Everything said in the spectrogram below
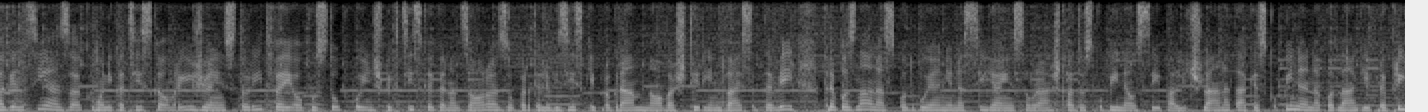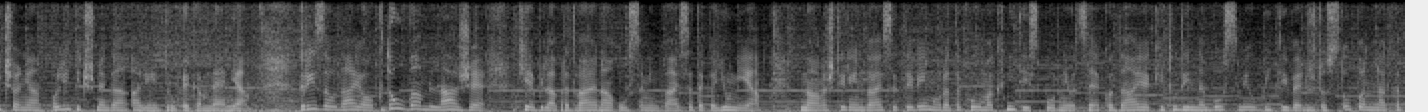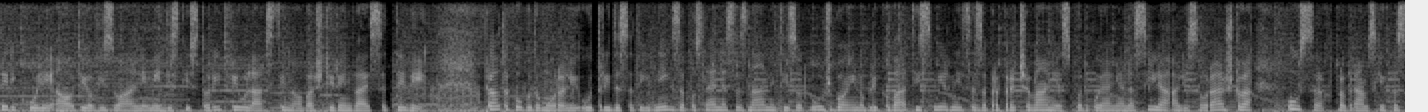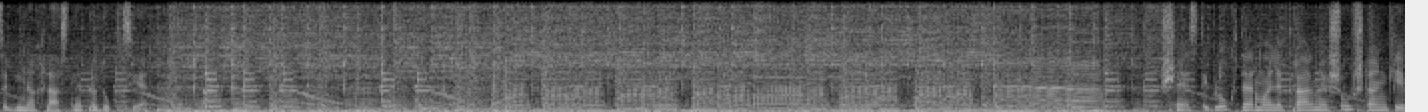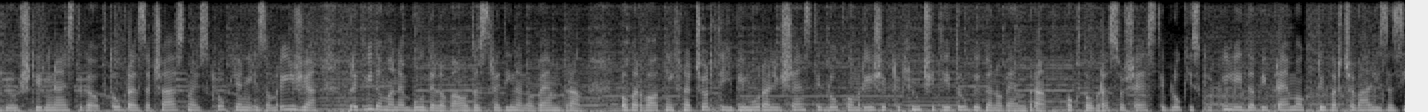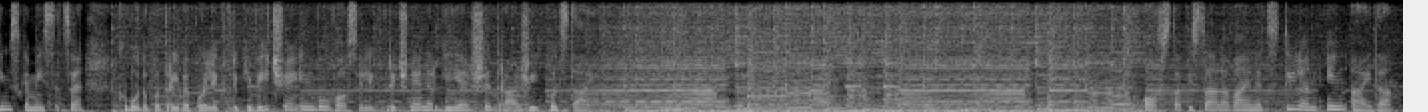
Agencija za komunikacijska omrežja in storitve je v postopku inšpekcijskega nadzora zoper televizijski program Nova 24 TV prepoznala spodbujanje nasilja in sovraštva do skupine oseb ali člana take skupine na podlagi prepričanja, političnega ali drugega mnenja. Gre za vdajo Kdo vam laže, ki je bila predvajana 28. junija. Nova 24 TV mora tako umakniti sporni odsek oddaje, ki tudi ne bo smel biti več dostopen na katerikoli audiovizualni medijski medijski storitvi v lasti Nova 24 TV. Prav tako bodo morali v 30 dneh zaposlene seznaniti z odločbo in oblikovati smernice za preprečevanje spodbojanja nasilja ali sovraštva v vseh programskih osebinah lastne produkcije. Šesti blok termoelektrarne Šuštan, ki je bil 14. oktober začasno izklopljen iz omrežja, predvidoma ne bo deloval do sredine novembra. Po prvotnih načrtih bi morali šesti blok omrežje priključiti 2. novembra. Oktobra so šesti blok izklopili, da bi premog privrčevali za zimske mesece, ko bodo potrebe po elektriki večje in bo voz električne energije še dražji kot zdaj. Ovsta pisala vajenec Tilen in Aida.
